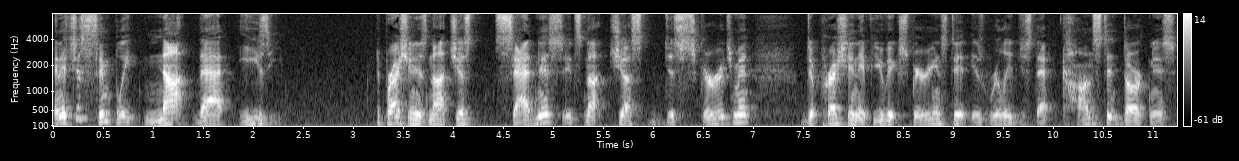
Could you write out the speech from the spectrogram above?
And it's just simply not that easy. Depression is not just sadness, it's not just discouragement. Depression, if you've experienced it, is really just that constant darkness.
